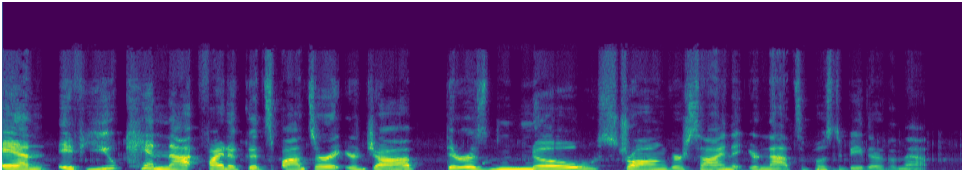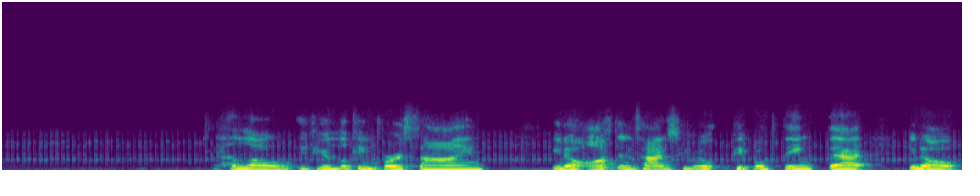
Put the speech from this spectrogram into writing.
and if you cannot find a good sponsor at your job there is no stronger sign that you're not supposed to be there than that. Hello. If you're looking for a sign you know oftentimes people people think that you know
